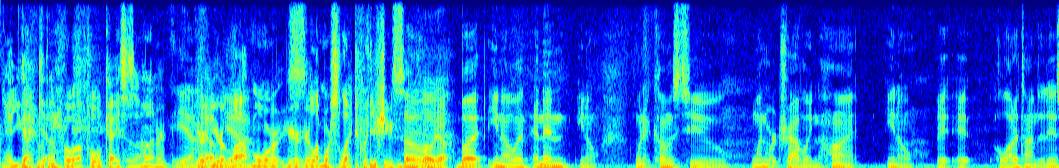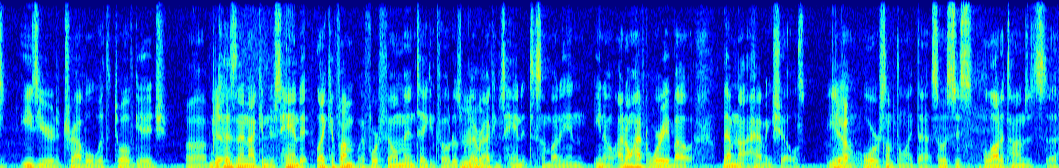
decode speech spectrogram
yeah, you got a, a full a full case is a hundred. Yeah. you're, Yeah. you're a Yeah. lot more. You're, you're a lot more selective with your shooting. So Oh, yeah. but you know, and, and then you know, when it comes to when we're traveling to hunt, you know, it, it a lot of times it is easier to travel with a 12 gauge. Uh, because then I can just hand it like if I'm if we're filming, taking photos, whatever, Mm-hmm. I can just hand it to somebody, and you know I don't have to worry about them not having shells, you Yeah. know, or something like that. So it's just a lot of times it's the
